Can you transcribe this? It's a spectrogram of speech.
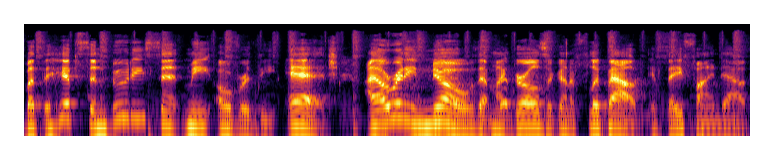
but the hips and booty sent me over the edge. I already know that my girls are going to flip out if they find out.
